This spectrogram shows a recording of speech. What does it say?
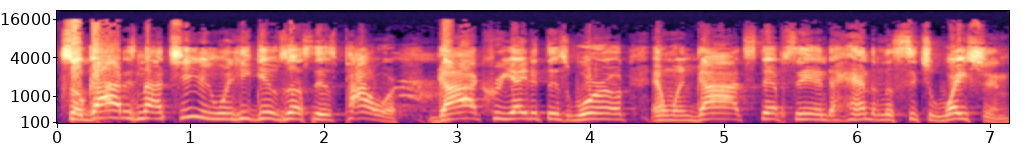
So God is not cheating when he gives us this power. God created this world, and when God steps in to handle a situation,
